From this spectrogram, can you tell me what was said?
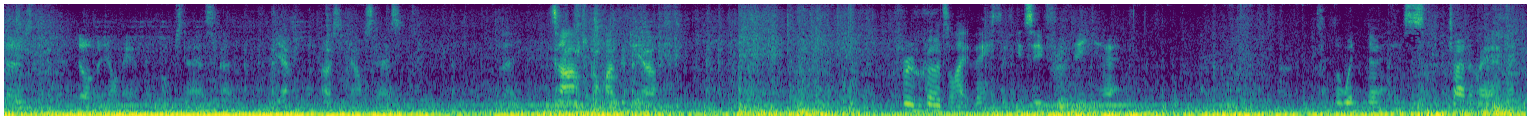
There's nobody on here upstairs. Uh, yeah, one person downstairs. Uh, I've got my video through roads like this, if you can see through the uh, the window, it's trying to rain again.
